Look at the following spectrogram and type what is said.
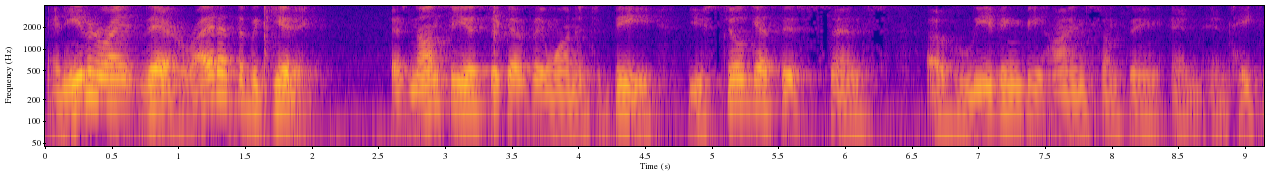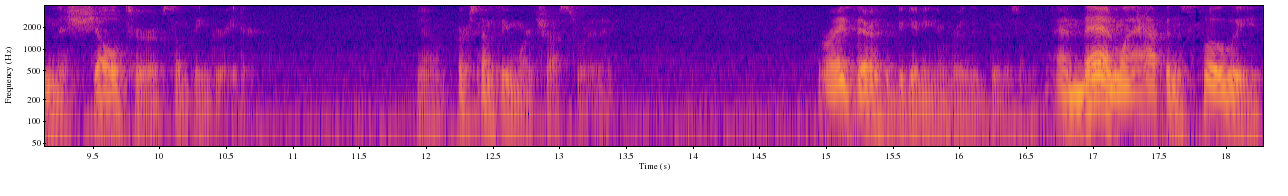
and even right there, right at the beginning, as non-theistic as they wanted to be, you still get this sense of leaving behind something and, and taking the shelter of something greater. You know, or something more trustworthy right there at the beginning of early Buddhism. And then what happens slowly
